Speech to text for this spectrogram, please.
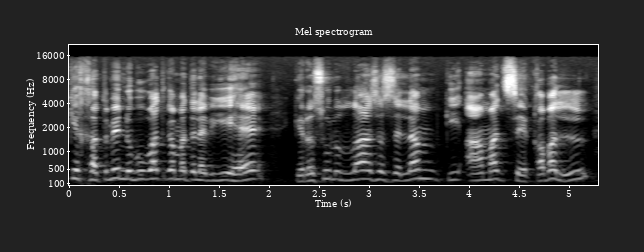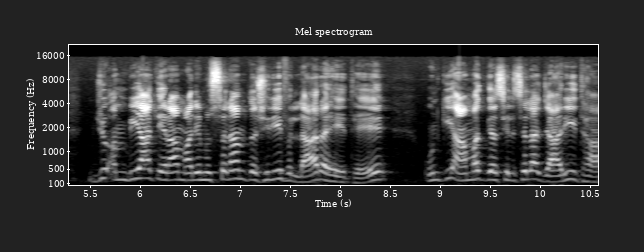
कि ख़त्म नबूवत का मतलब ये है कि रसूलुल्लाह वसल्लम की आमद से कबल जो अम्बिया के राम तशरीफ़ ला रहे थे उनकी आमद का सिलसिला जारी था।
